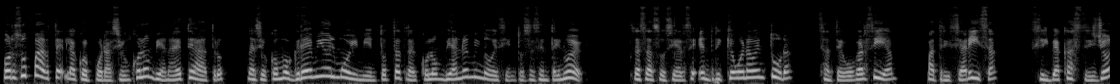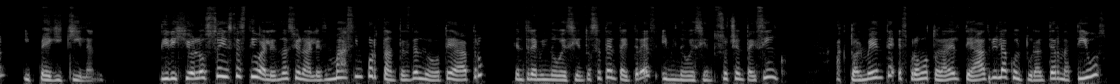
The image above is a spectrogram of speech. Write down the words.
Por su parte, la Corporación Colombiana de Teatro nació como gremio del movimiento teatral colombiano en 1969, tras asociarse Enrique Buenaventura, Santiago García, Patricia Ariza, Silvia Castrillón y Peggy Killan. Dirigió los seis festivales nacionales más importantes del nuevo teatro entre 1973 y 1985. Actualmente es promotora del teatro y la cultura alternativos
